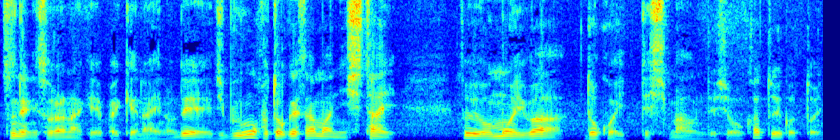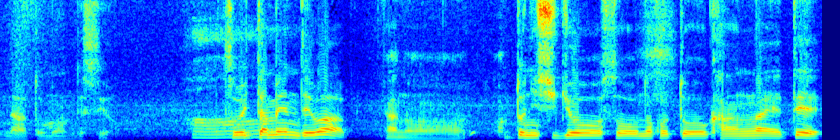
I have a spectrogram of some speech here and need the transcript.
常に剃らなければいけないので自分を仏様にしたいという思いはどこへ行ってしまうんでしょうかということになると思うんですよ。そういった面ではあの本当に修行僧のことを考えて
